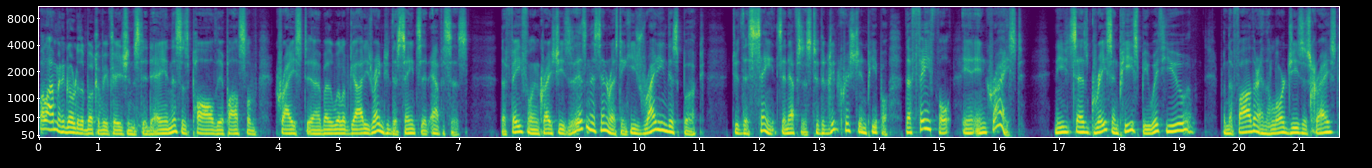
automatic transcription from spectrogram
Well, I'm going to go to the book of Ephesians today, and this is Paul, the apostle of Christ, uh, by the will of God. He's writing to the saints at Ephesus the faithful in Christ Jesus. Isn't this interesting? He's writing this book to the saints in Ephesus, to the good Christian people, the faithful in, in Christ. And he says, Grace and peace be with you from the Father and the Lord Jesus Christ.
